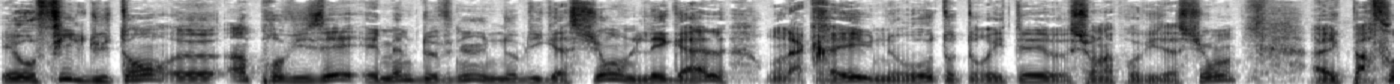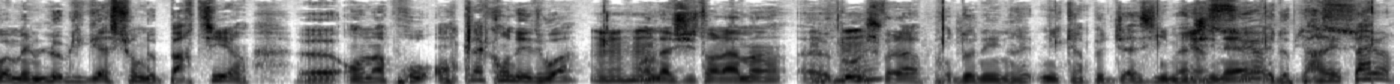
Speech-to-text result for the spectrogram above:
Et au fil du temps, euh, improviser est même devenu une obligation légale. On a créé une haute autorité euh, sur l'improvisation, avec parfois même l'obligation de partir euh, en impro en claquant des doigts, Mhm. en agitant la main euh, Mhm. gauche, voilà, pour donner une rythmique un peu jazzy imaginaire sûr, et de parler sûr.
